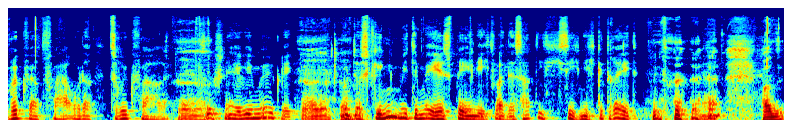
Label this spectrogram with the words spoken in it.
rückwärts fahre oder zurückfahre, ja, so schnell wie möglich. Und das ging mit dem ESP nicht, weil das hat sich nicht gedreht. waren, Sie,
